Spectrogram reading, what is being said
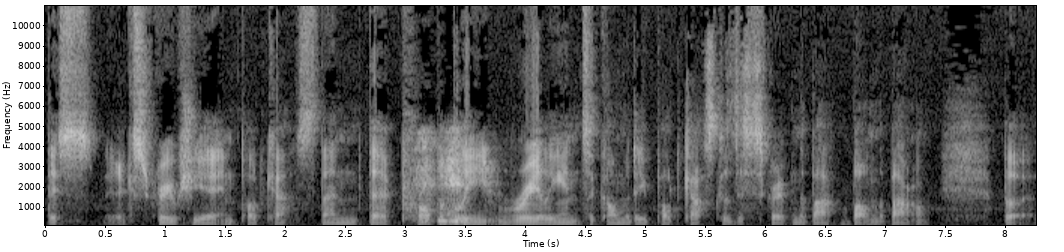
this excruciating podcast, then they're probably really into comedy podcasts because this is scraping the ba- bottom of the barrel. But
